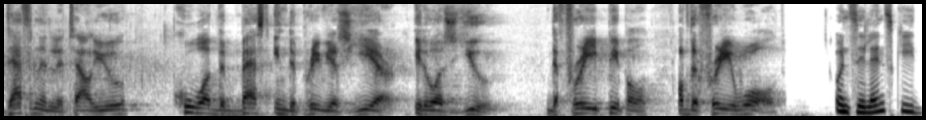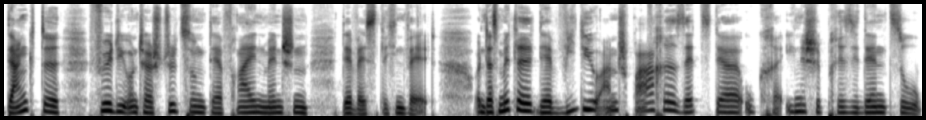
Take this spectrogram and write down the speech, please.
definitely tell you who was the best in the previous year. It was you, the free people of the free world. Und Zelensky dankte für die Unterstützung der freien Menschen der westlichen Welt. Und das Mittel der Videoansprache setzt der ukrainische Präsident so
